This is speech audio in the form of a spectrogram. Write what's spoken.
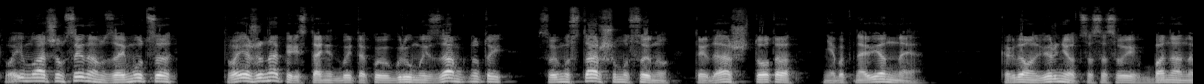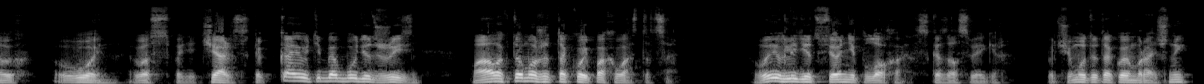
Твоим младшим сыном займутся... Твоя жена перестанет быть такой угрюмой и замкнутой, своему старшему сыну ты дашь что-то необыкновенное, когда он вернется со своих банановых войн. Господи, Чарльз, какая у тебя будет жизнь? Мало кто может такой похвастаться. Выглядит все неплохо, сказал Свегер. Почему ты такой мрачный?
